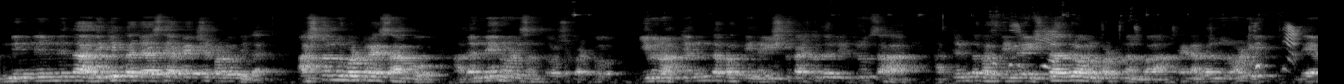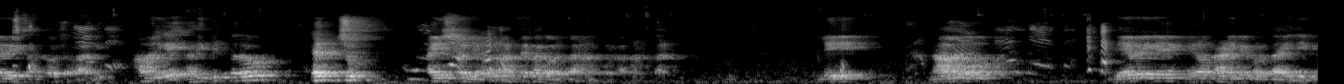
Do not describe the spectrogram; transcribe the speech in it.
ನಿನ್- ನಿನ್ನಿಂದ ಅದಕ್ಕಿಂತ ಜಾಸ್ತಿ ಅಪೇಕ್ಷೆ ಪಡುವುದಿಲ್ಲ. ಅಷ್ಟೊಂದು ಕೊಟ್ರೆ ಸಾಕು. ಅದನ್ನೇ ನೋಡಿ ಸಂತೋಷ ಪಟ್ಟು ಇವನು ಅತ್ಯಂತ ಭಕ್ತಿಯಿಂದ, ಇಷ್ಟು ಕಷ್ಟದಲ್ಲಿದ್ರು ಸಹ ಅತ್ಯಂತ ಭಕ್ತಿಯಿಂದ ಇಷ್ಟಾದ್ರೂ ಅವನು ಕೊಟ್ಟನಲ್ವಾ ಅಂತ ಅದನ್ನು ನೋಡಿ ದೇವರಿಗೆ ಸಂತೋಷವಾಗಿ ಅವನಿಗೆ ಅದಕ್ಕಿಂತಲೂ ಹೆಚ್ಚು ಐಶ್ವರ್ಯವನ್ನು ಮತ್ತೆ ಭಗವಂತ ಅನುಗ್ರಹ ಮಾಡ್ತಾನೆ. ಇಲ್ಲಿ ನಾವು ದೇವರಿಗೆ ಏನೋ ಕಾಣಿಕೆ ಕೊಡ್ತಾ ಇದ್ದೀವಿ.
